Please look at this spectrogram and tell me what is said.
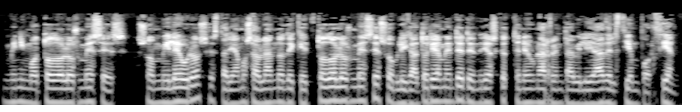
mínimo todos los meses son 1.000 euros, estaríamos hablando de que todos los meses obligatoriamente tendrías que obtener una rentabilidad del 100%.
